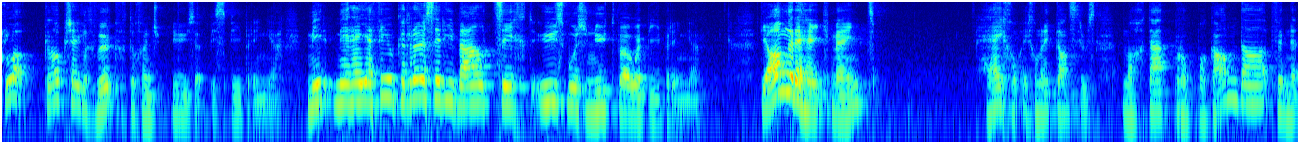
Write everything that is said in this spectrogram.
Glaub, glaubst du eigentlich wirklich, du könntest uns etwas beibringen? Wir, wir haben eine viel größere Weltsicht, uns musst du nichts beibringen. Die anderen haben gemeint, hey, ich komme, ich nicht ganz raus, macht er Propaganda für einen,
